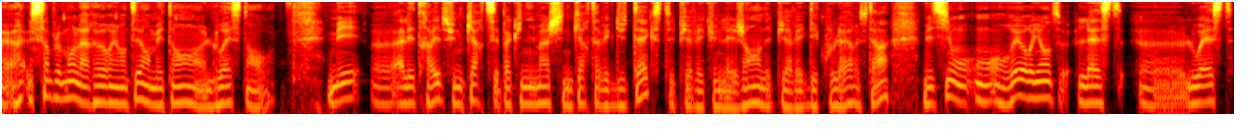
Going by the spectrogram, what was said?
Euh, simplement la réorienter en mettant l'ouest en haut. Mais euh, aller travailler, parce qu'une carte, c'est pas qu'une image, c'est une carte avec du texte, et puis avec une légende, et puis avec des couleurs, etc. Mais si on, on, on réoriente l'est, euh, l'ouest,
